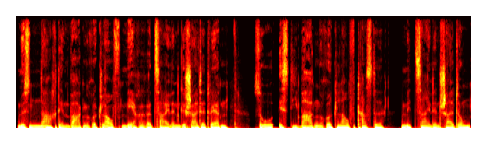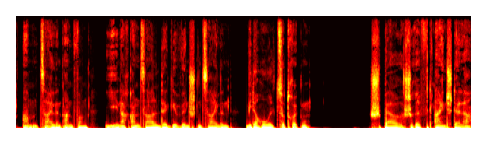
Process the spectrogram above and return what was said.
Müssen nach dem Wagenrücklauf mehrere Zeilen geschaltet werden, so ist die Wagenrücklauftaste mit Zeilenschaltung am Zeilenanfang je nach Anzahl der gewünschten Zeilen wiederholt zu drücken. Sperrschrifteinsteller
